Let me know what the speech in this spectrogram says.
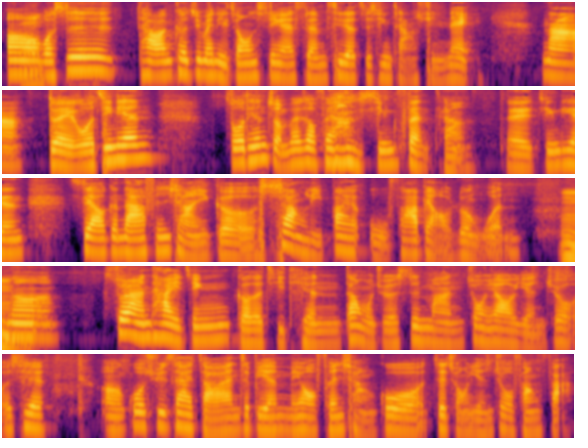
嗯、呃，我是台湾科技媒体中心 SMC 的执行长 Snae。那对我今天昨天准备的时候非常兴奋，这样对，今天是要跟大家分享一个上礼拜五发表的论文。嗯，那。虽然它已经隔了几天，但我觉得是蛮重要的研究，而且，呃，过去在早安这边没有分享过这种研究方法，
